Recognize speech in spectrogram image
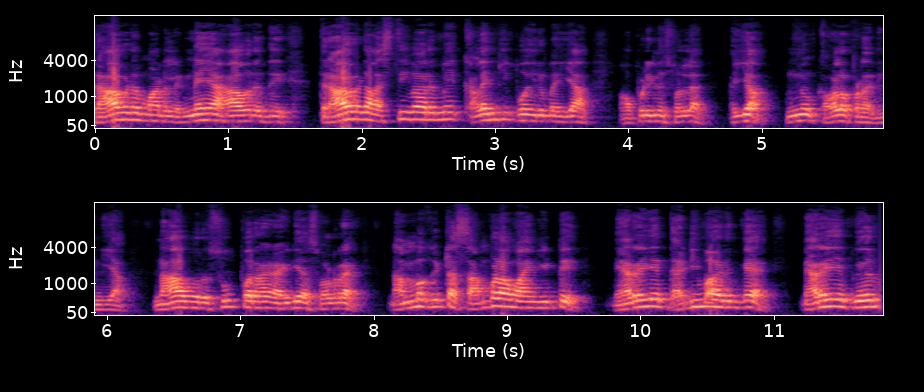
திராவிட மாடல் என்னையா ஆகுறது திராவிட அஸ்திவாரமே கலங்கி போயிரும் ஐயா அப்படின்னு சொல்ல ஐயா இன்னும் கவலைப்படாதீங்கய்யா. நான் ஒரு சூப்பரான ஐடியா சொல்றேன். நம்ம கிட்ட சம்பளம் வாங்கிட்டு நிறைய தடிமாடுங்க. நிறைய பேர்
